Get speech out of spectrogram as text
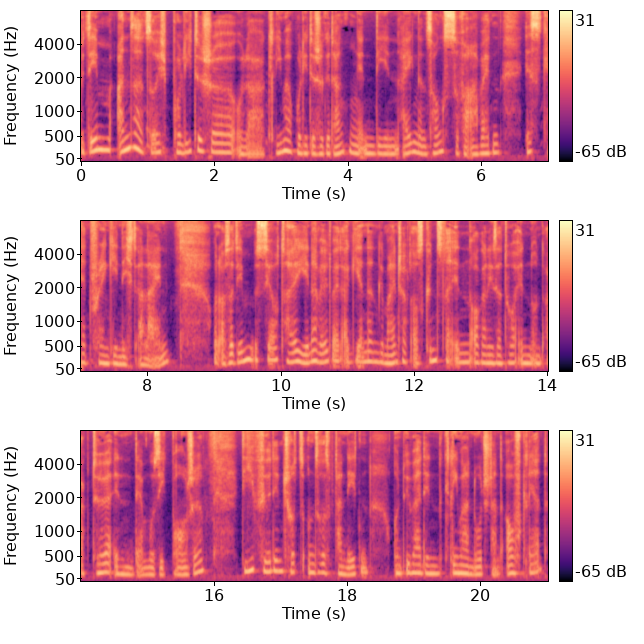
Mit dem Ansatz, solch politische oder klimapolitische Gedanken in den eigenen Songs zu verarbeiten, ist Cat Frankie nicht allein. Und außerdem ist sie auch Teil jener weltweit agierenden Gemeinschaft aus KünstlerInnen, OrganisatorInnen und AkteurInnen der Musikbranche, die für den Schutz unseres Planeten und über den Klimanotstand aufklärt,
